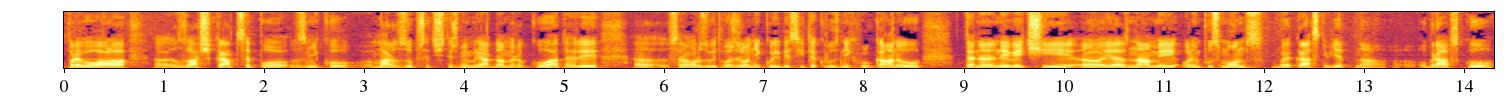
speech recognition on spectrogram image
projevovala zvlášť krátce po vzniku Marsu před 4 miliardami roku. A tehdy se na Marsu vytvořilo několik desítek různých vulkánů. Ten největší je známý Olympus Mons, bude krásně vidět na obrázku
